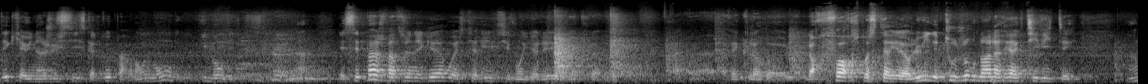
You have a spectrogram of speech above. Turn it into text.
Dès qu'il y a une injustice quelque part dans le monde, il bondit. Hein et c'est pas Schwarzenegger ou Astérix qui vont y aller avec leur, euh, euh, force postérieure. Lui, il est toujours dans la réactivité. Hein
